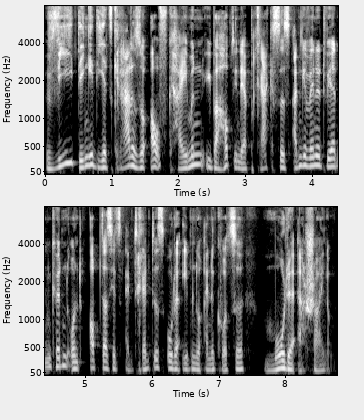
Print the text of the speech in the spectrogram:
wie Dinge, die jetzt gerade so aufkeimen, überhaupt in der Praxis angewendet werden können und ob das jetzt ein Trend ist oder eben nur eine kurze Modeerscheinung.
